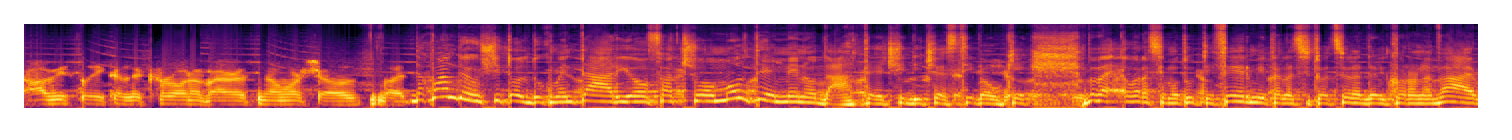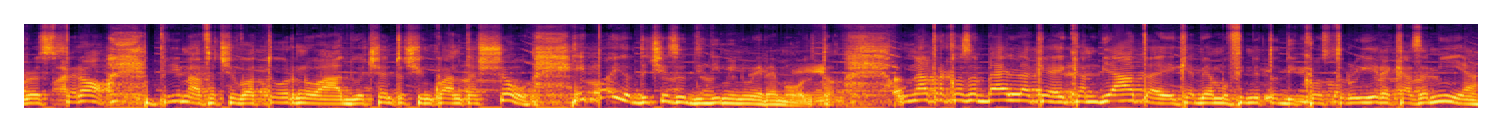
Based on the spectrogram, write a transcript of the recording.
obviously because of coronavirus, no more shows. But Da quando è uscito il documentario faccio molte meno date, ci dice Steve Aoki. Vabbè, ora siamo tutti fermi per la situazione del coronavirus, però prima facevo attorno a 250 show e poi ho deciso di diminuire molto. Un'altra cosa bella che è cambiata è che abbiamo finito di costruire casa mia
